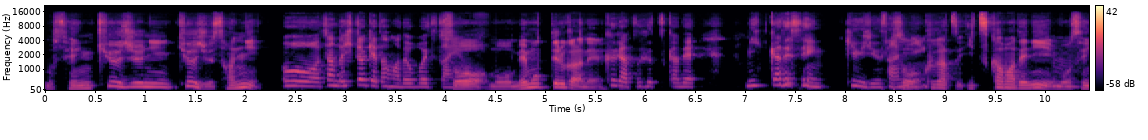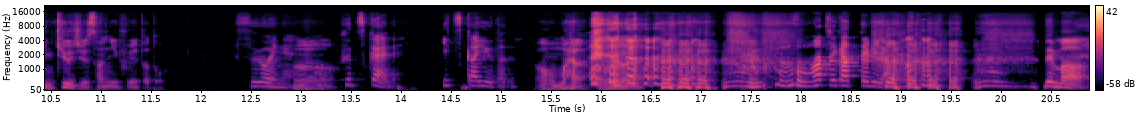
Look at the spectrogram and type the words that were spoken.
もう1090人、93人。おおちゃんと一桁まで覚えてたんや。そう、もうメモってるからね。9月2日で3日で1093そう、人。9月5日までにもううん1093人増えたと。すごいねう。ん。あ、2日やで。5日言うたで。ほんまや。もう間違ってるやん。で、まあ、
